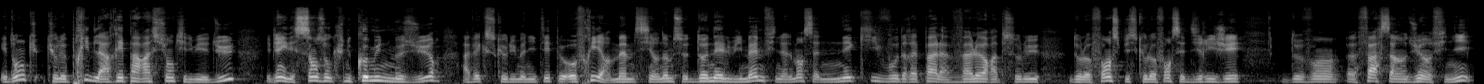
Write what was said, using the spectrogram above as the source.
et donc que le prix de la réparation qui lui est dû, eh bien, il est sans aucune commune mesure avec ce que l'humanité peut offrir. Même si un homme se donnait lui-même, finalement, ça n'équivaudrait pas à la valeur absolue de l'offense, puisque l'offense est dirigée devant, euh, face à un Dieu infini,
